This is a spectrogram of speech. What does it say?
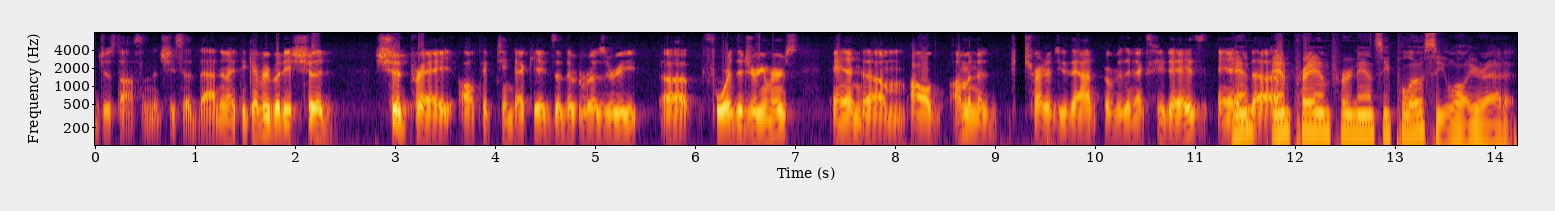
just awesome that she said that, and I think everybody should should pray all 15 decades of the rosary uh, for the dreamers. And um, I'll I'm going to try to do that over the next few days, and and, uh, and pray him for Nancy Pelosi while you're at it.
